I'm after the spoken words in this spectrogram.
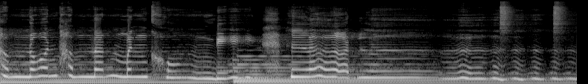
ทำโน้นทำนั้นมันคงดี เลิศเลอ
